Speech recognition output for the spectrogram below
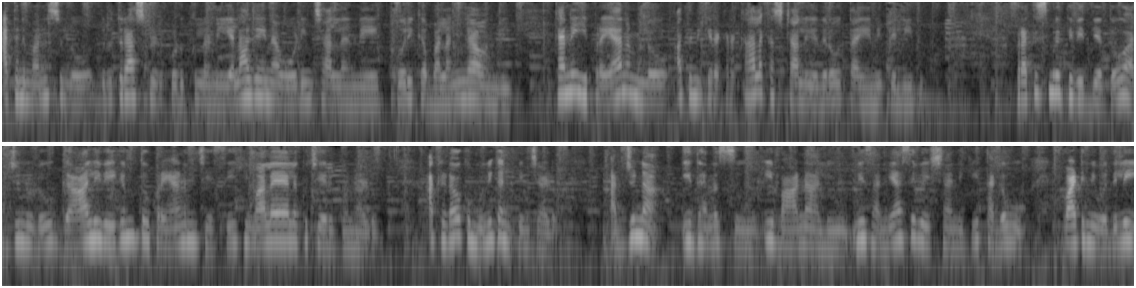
అతని మనసులో ధృతరాష్ట్రుడి కొడుకులను ఎలాగైనా ఓడించాలనే కోరిక బలంగా ఉంది. కానీ ఈ ప్రయాణంలో అతనికి రకరకాల కష్టాలు ఎదురవుతాయని తెలియదు ప్రతిస్మృతి విద్యతో అర్జునుడు గాలి వేగంతో ప్రయాణం చేసి హిమాలయాలకు చేరుకున్నాడు. అక్కడ ఒక ముని కనిపించాడు. అర్జున ఈ ధనస్సు ఈ బాణాలు నీ సన్యాసి వేషానికి తగవు. వాటిని వదిలి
